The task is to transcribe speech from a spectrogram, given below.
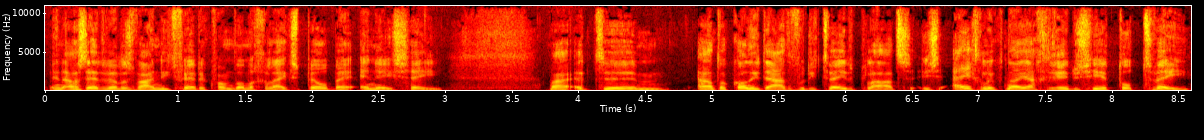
En AZ weliswaar niet verder kwam dan een gelijk spel bij NEC. Maar het uh, aantal kandidaten voor die tweede plaats is eigenlijk nou ja, gereduceerd tot twee.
